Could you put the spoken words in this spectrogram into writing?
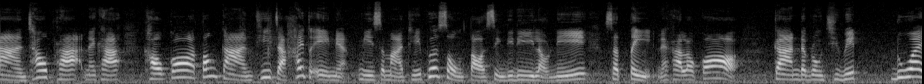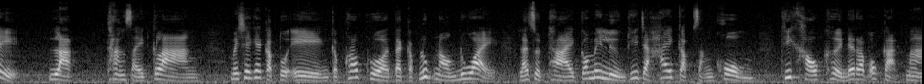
การเช่าพระนะคะเขาก็ต้องการที่จะให้ตัวเองเนี่ยมีสมาธิเพื่อส่งต่อสิ่งดีๆ เหล่านี้สตินะคะแล้วก็การดำรงชีวิตด้วยหลักทางสายกลาง ไม่ใช่แค่กับตัวเองกับครอบครัวแต่กับลูกน้องด้วย และสุดท้ายก็ไม่ลืมที่จะให้กับสังคม ที่เขาเคยได้รับโอกาสมา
